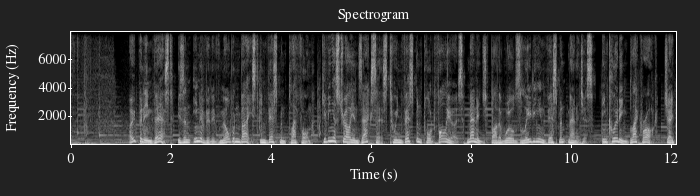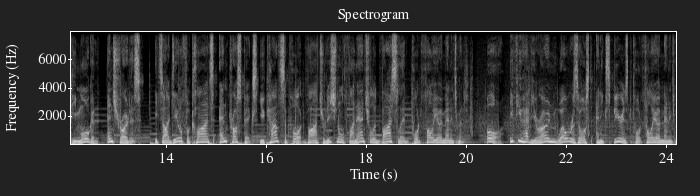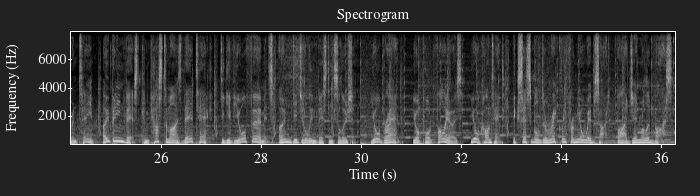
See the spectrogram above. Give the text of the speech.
Open Invest is an innovative Melbourne based investment platform giving Australians access to investment portfolios managed by the world's leading investment managers, including BlackRock, JP Morgan, and Schroders. It's ideal for clients and prospects you can't support via traditional financial advice led portfolio management. Or, if you have your own well resourced and experienced portfolio management team, Open Invest can customize their tech to give your firm its own digital investing solution. Your brand, your portfolios, your content, accessible directly from your website via general advice.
